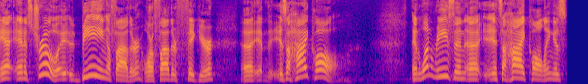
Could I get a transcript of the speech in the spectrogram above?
And, and it's true, uh, being a father or a father figure uh, is a high call. And one reason uh, it's a high calling is,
